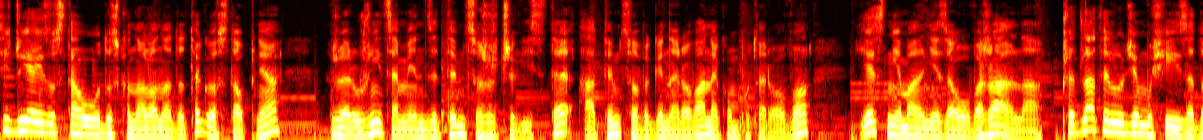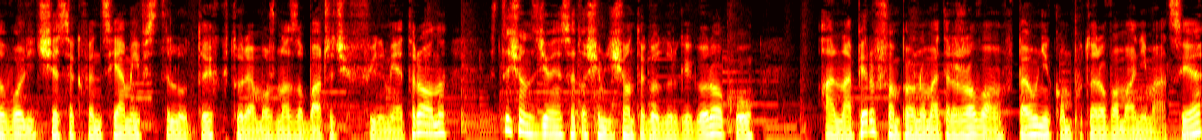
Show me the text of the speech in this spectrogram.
CGI zostało udoskonalone do tego stopnia, że różnica między tym, co rzeczywiste, a tym, co wygenerowane komputerowo, jest niemal niezauważalna. Przed laty ludzie musieli zadowolić się sekwencjami w stylu tych, które można zobaczyć w filmie Tron z 1982 roku, a na pierwszą pełnometrażową, w pełni komputerową animację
